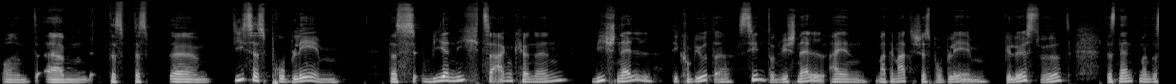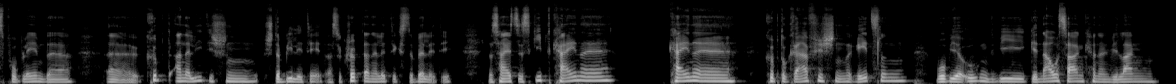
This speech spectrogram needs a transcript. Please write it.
Und ähm, das, das, äh, dieses Problem, dass wir nicht sagen können, wie schnell die Computer sind und wie schnell ein mathematisches Problem gelöst wird, das nennt man das Problem der äh, kryptanalytischen Stabilität, also Cryptanalytic Stability. Das heißt, es gibt keine, keine kryptografischen Rätseln, wo wir irgendwie genau sagen können, wie lange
